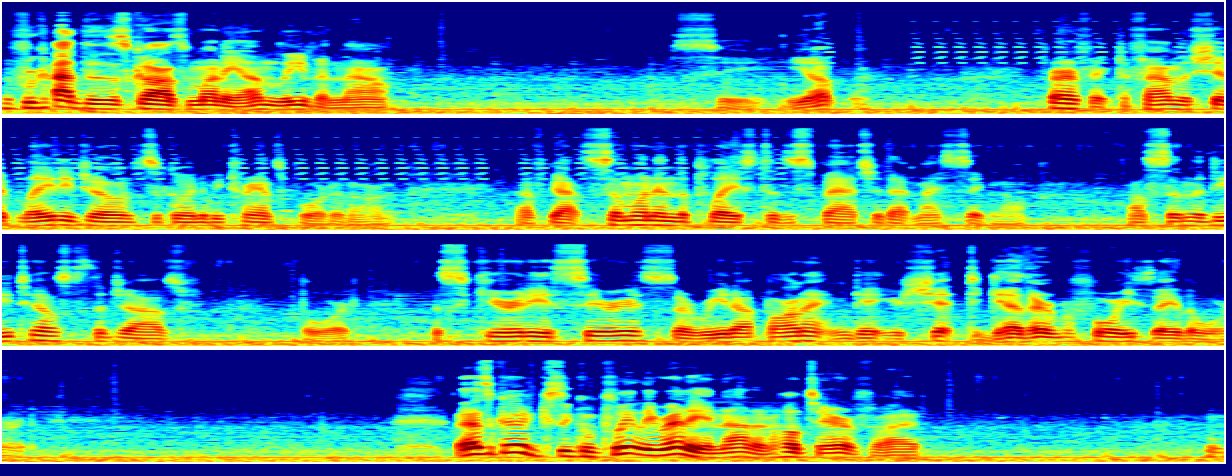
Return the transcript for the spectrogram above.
I forgot that this costs money. I'm leaving now. Let's see. Yep. Perfect. I found the ship Lady Jones is going to be transported on. I've got someone in the place to dispatch it at my signal. I'll send the details to the jobs board. The security is serious, so read up on it and get your shit together before you say the word. That's good, because I'm completely ready and not at all terrified.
